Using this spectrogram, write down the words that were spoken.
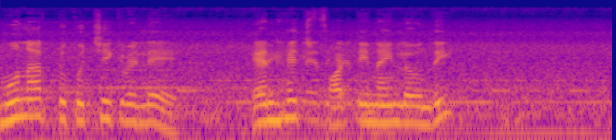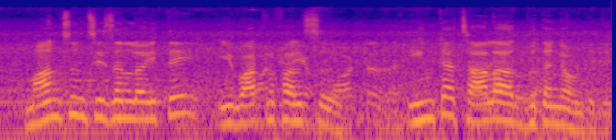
Munnar to కొచ్చికి వెళ్ళే ఎన్హెచ్ ఫార్టీ నైన్లో ఉంది. మాన్సూన్ సీజన్లో అయితే ఈ వాటర్ ఫాల్స్ ఇంకా చాలా అద్భుతంగా ఉంటుంది.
